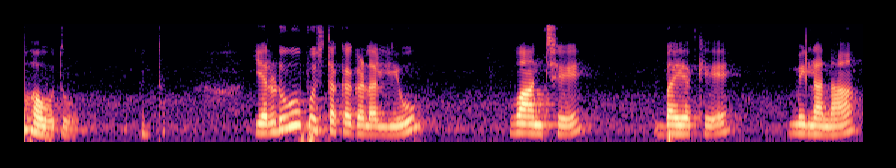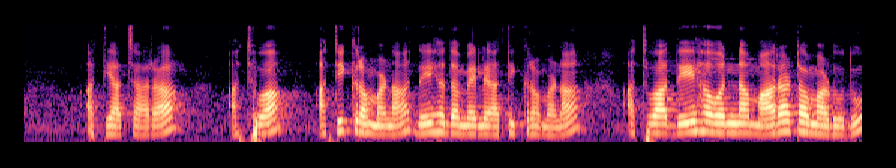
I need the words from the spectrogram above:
ಹೌದು ಅಂತ ಎರಡೂ ಪುಸ್ತಕಗಳಲ್ಲಿಯೂ ವಾಂಛೆ ಬಯಕೆ ಮಿಲನ ಅತ್ಯಾಚಾರ ಅಥವಾ ಅತಿಕ್ರಮಣ, ದೇಹದ ಮೇಲೆ ಅತಿಕ್ರಮಣ ಅಥವಾ ದೇಹವನ್ನು ಮಾರಾಟ ಮಾಡುವುದು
